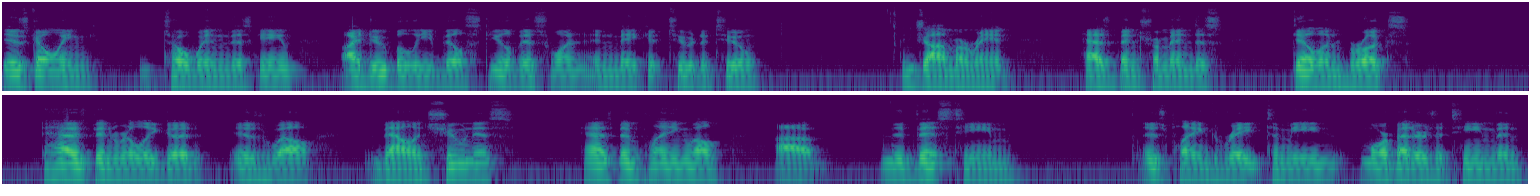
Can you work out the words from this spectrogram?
is going to win this game. I do believe they'll steal this one and make it 2 to 2. Ja Morant has been tremendous. Dillon Brooks has been really good as well. Valanciunas has been playing well. Uh, this team is playing great to me, more better as a team than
